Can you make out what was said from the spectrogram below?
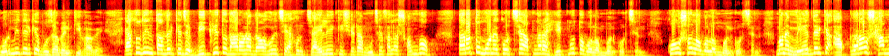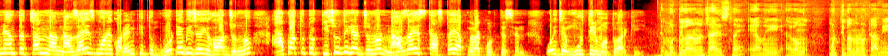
কর্মীদেরকে বুঝাবেন কীভাবে? এতদিন তাদেরকে যে বিকৃত ধারণা দেওয়া হয়েছে, এখন চাইলেই কি সেটা মুছে ফেলা সম্ভব? তারা তো মনে করছে আপনারা হিকমত অবলম্বন করছেন কৌশল অবলম্বন করছেন। মানে মেয়েদেরকে আপনারাও সামনে আনতে চান না নাজায়েজ মনে করেন কিন্তু ভোটে বিজয়ী হওয়ার জন্য আপাতত কিছুদিনের জন্য নাজায়েজ কাজটাই আপনারা করতেছেন। ওই যে মূর্তির মতো আর কি। মূর্তি বানানো জায়েজ নাই আমি এবং মূর্তি বানানোটা আমি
